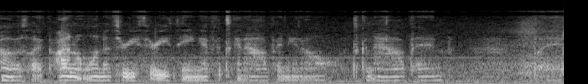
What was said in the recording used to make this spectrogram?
I was like, I don't want a three-three thing. If it's gonna happen, you know, it's gonna happen. But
